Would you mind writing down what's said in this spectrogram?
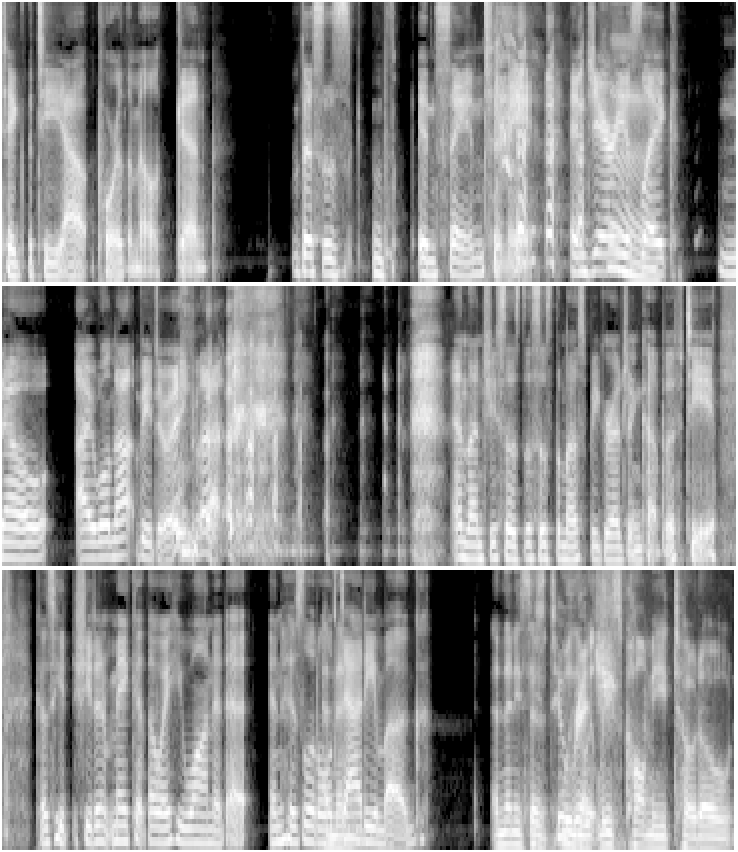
take the tea out, pour the milk and This is insane to me. and Geri is Hmm. like, no, I will not be doing that. and then she says this is the most begrudging cup of tea because he she didn't make it the way he wanted it in his little then- daddy mug. And then he says, too "Will you at least call me Toto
